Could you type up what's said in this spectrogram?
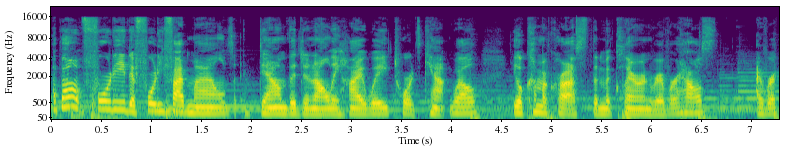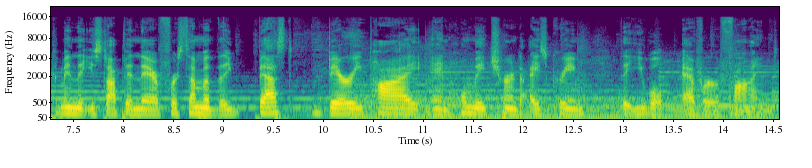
About 40 to 45 miles down the Denali Highway towards Cantwell, you'll come across the Maclaren River House. I recommend that you stop in there for some of the best berry pie and homemade churned ice cream that you will ever find.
